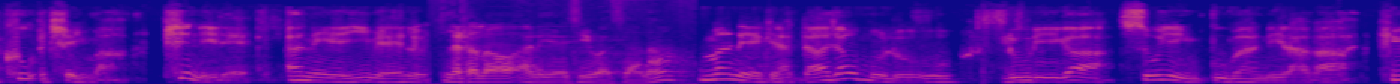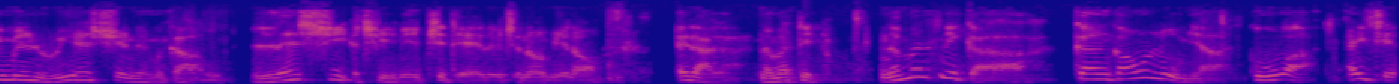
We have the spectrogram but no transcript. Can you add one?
အခုအချိန်မှာ ဖြစ်နေတဲ့အန္တရာယ်ကြီးပဲလို့လက်တလောအန္တရာယ်ကြီးပါဆရာနော်မှန်တယ်ခင်ဗျဒါကြောင့်မို့လို့လူတွေကစိုးရိမ်ပူပန်နေတာက human reaction နဲ့မကဘူးလက်ရှိအခြေအနေဖြစ်တယ်လို့ကျွန်တော်မြင်တော့အဲ့ဒါကနံပါတ်1နံပါတ်2ကကံကောင်းလို့များကိုကအဲ့ထဲ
